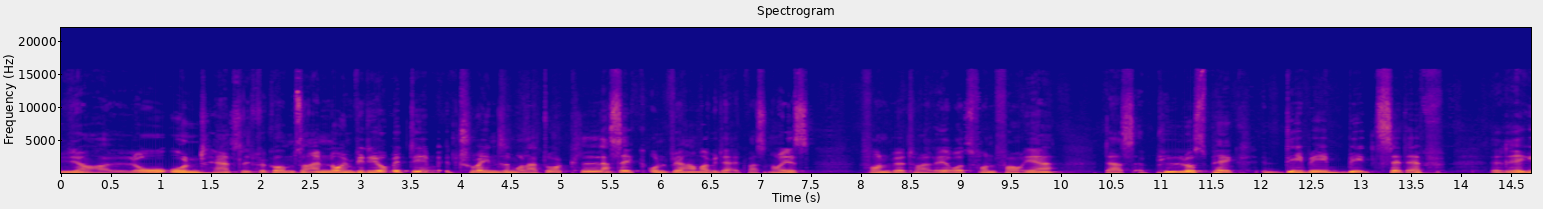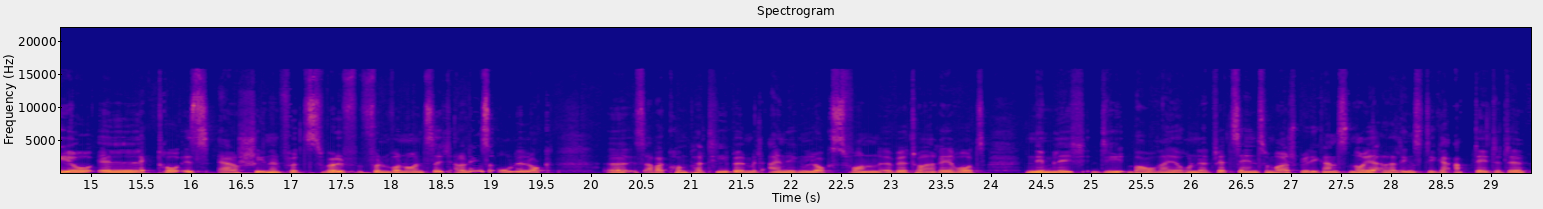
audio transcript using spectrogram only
Ja, hallo und herzlich willkommen zu einem neuen Video mit dem Train Simulator Classic. Und wir haben mal wieder etwas Neues von Virtual Railroads von VR. Das Plus Pack DBBZF Regio Electro ist erschienen für 12,95, allerdings ohne Lok, äh, ist aber kompatibel mit einigen Loks von Virtual Railroads, nämlich die Baureihe 114 zum Beispiel, die ganz neue, allerdings die geupdatete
